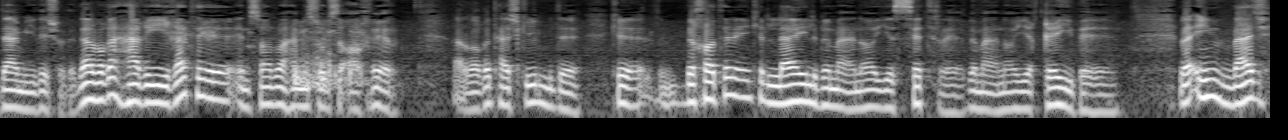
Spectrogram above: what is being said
دمیده شده. در واقع حقیقت انسان رو همین سلس آخر در واقع تشکیل میده که به خاطر اینکه لیل به معنای ستره به معنای غیبه و این وجه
